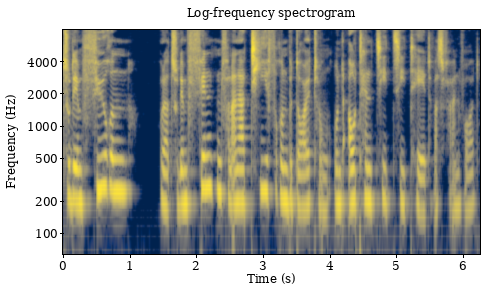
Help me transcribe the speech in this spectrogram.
zu dem Führen oder zu dem Finden von einer tieferen Bedeutung und Authentizität, was für ein Wort,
